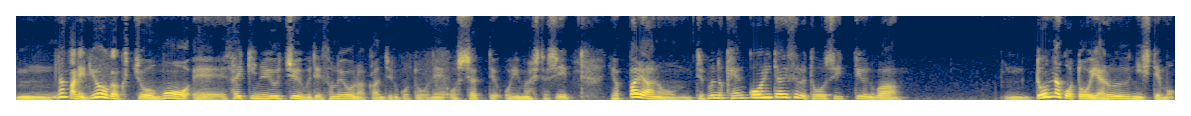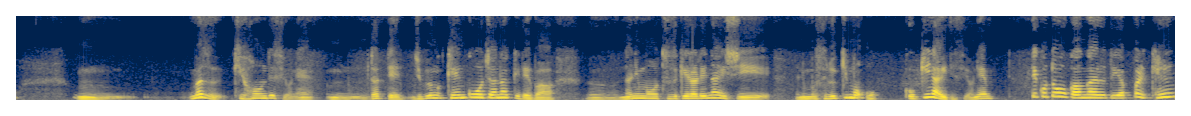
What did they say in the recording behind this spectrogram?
うん、なんかね、両学長も、えー、最近の YouTube でそのような感じのことをね、おっしゃっておりましたし、やっぱりあの、自分の健康に対する投資っていうのは、うん、どんなことをやるにしても、うん、まず基本ですよね、うん、だって自分が健康じゃなければ、うん、何も続けられないし何もする気も起きないですよね。ってことを考えるとやっぱり健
